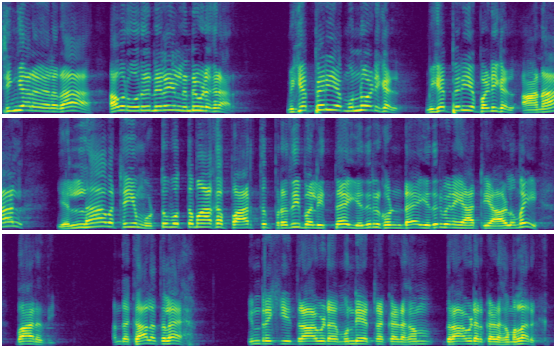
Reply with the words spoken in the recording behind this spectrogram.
சிங்காரவேலரா அவர் ஒரு நிலையில் நின்று விடுகிறார். மிகப்பெரிய முன்னோடிகள் மிகப்பெரிய பணிகள். ஆனால் எல்லாவற்றையும் ஒட்டுமொத்தமாக பார்த்து பிரதிபலித்த எதிர்கொண்ட எதிர்வினை ஆற்றிய ஆளுமை பாரதி. அந்த காலத்தில் இன்றைக்கு திராவிட முன்னேற்ற கழகம் திராவிடர் கழகமெல்லாம் இருக்குது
